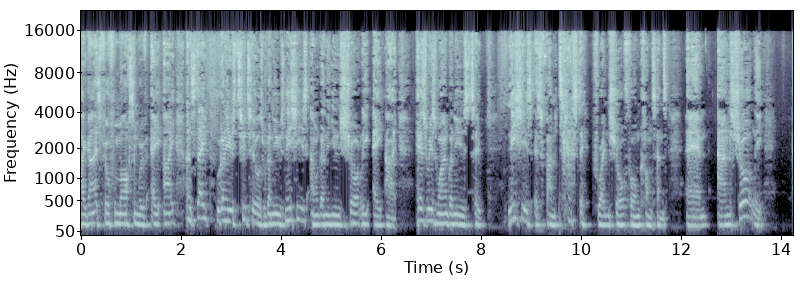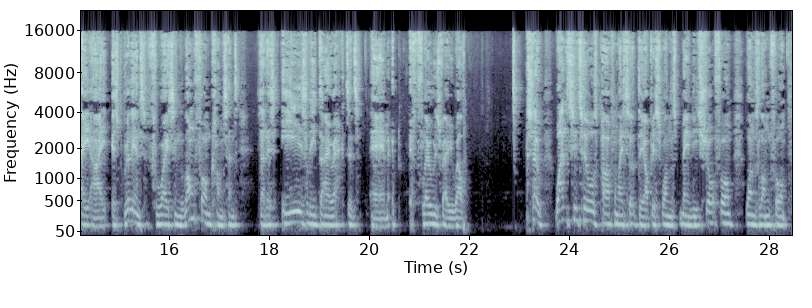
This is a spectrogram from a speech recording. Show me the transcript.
Hi guys, Phil from Marketing with AI. And today we're going to use two tools. We're going to use Nichesss and we're going to use Shortly AI. Here's the reason why I'm going to use two. Nichesss is fantastic for writing short form content. Um, and Shortly AI is brilliant for writing long form content that is easily directed. Um, it, it flows very well. So, why the two tools, apart from like the obvious ones, mainly short form, one's long form?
